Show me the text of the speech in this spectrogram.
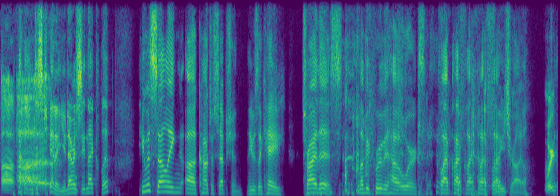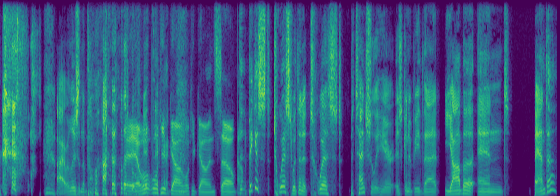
Uh, I'm just uh, kidding. You've never seen that clip? He was selling uh contraception. He was like, "Hey, try this. Let me prove it how it works." Clap, clap, clap, clap, a clap. free trial. We're All right, we're losing the plot. A Yeah, little yeah, we'll, we'll keep going. We'll keep going. So The biggest twist within a twist potentially here is going to be that Yaba and Banda,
